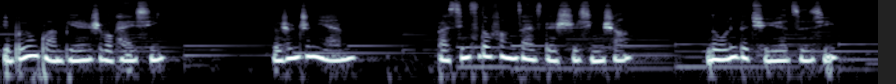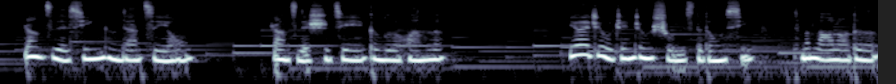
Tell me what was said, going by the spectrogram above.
也不用管别人是否开心。有生之年，把心思都放在自己的事情上，努力的取悦自己，让自己的心更加自由，让自己的世界更多的欢乐。因为只有真正属于自己的东西，才能牢牢的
